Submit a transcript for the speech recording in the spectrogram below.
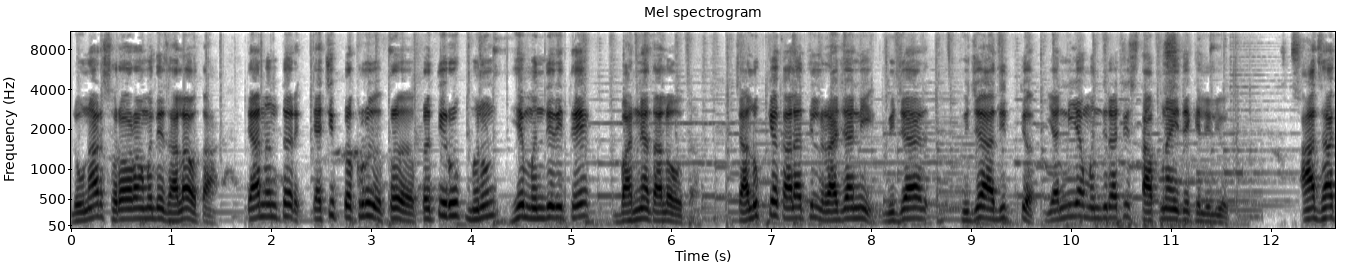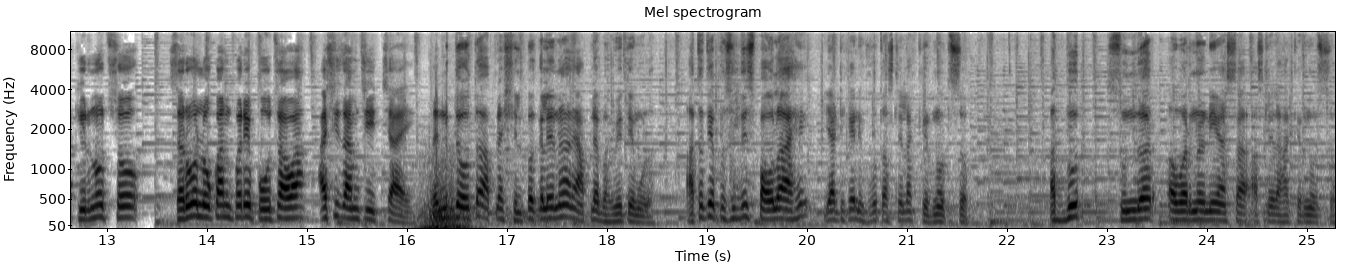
लोणार सरोवरामध्ये झाला होता. त्यानंतर त्याची प्रकृ प्र, प्रतिरूप म्हणून हे मंदिर इथे बांधण्यात आलं होतं. चालुक्य काळातील राजांनी विजया विजयादित्य यांनी या मंदिराची स्थापना इथे केलेली होती. आज हा किरणोत्सव सर्व लोकांपर्यंत पोहोचावा अशीच आमची इच्छा आहे. धन्यवाद होतं आपल्या शिल्पकलेनं आणि आपल्या भव्यतेमुळं. आता ते प्रसिद्धीस पावलं आहे या ठिकाणी होत असलेला किरणोत्सव. अद्भुत सुंदर अवर्णनीय असा असलेला हा किरणोत्सव.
